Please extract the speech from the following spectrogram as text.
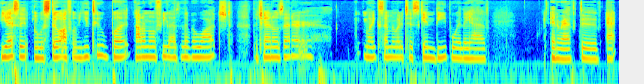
yes, it, it was still off of YouTube, but I don't know if you guys have ever watched the channels that are like similar to Skin Deep, where they have interactive act,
